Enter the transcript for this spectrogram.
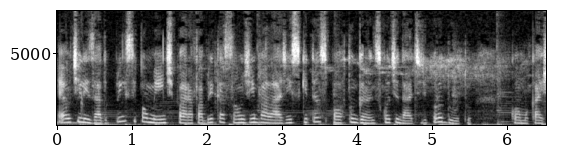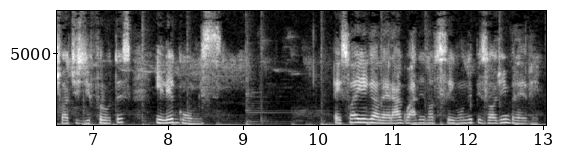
é utilizado principalmente para a fabricação de embalagens que transportam grandes quantidades de produto, como caixotes de frutas e legumes. É isso aí, galera. Aguardem nosso segundo episódio em breve.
